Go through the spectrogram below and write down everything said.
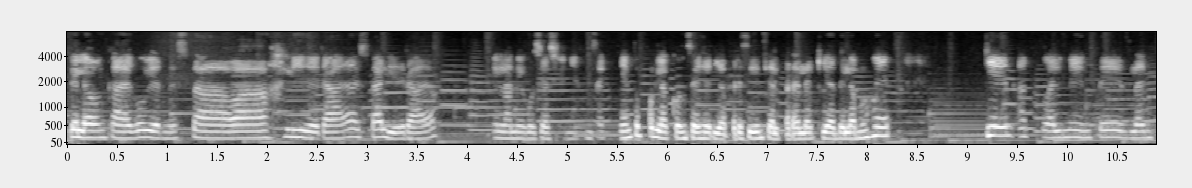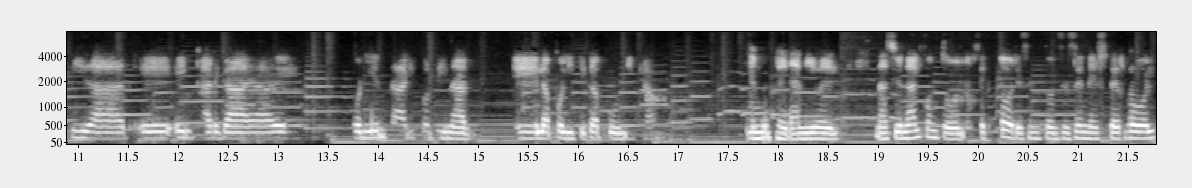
de la bancada de gobierno estaba liderada, está liderada en la negociación y seguimiento por la Consejería Presidencial para la Equidad de la Mujer, quien actualmente es la entidad eh, encargada de orientar y coordinar eh, la política pública de mujer a nivel nacional con todos los sectores. Entonces, en este rol,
